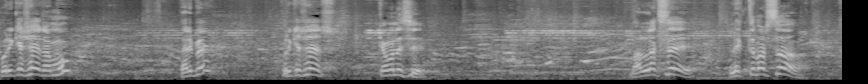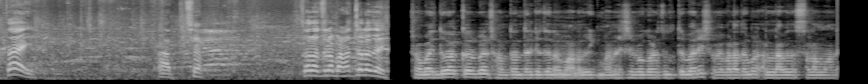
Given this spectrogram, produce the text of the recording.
পরীক্ষা শেষ, আম্মু? দাঁড়িয়ে পরীক্ষা শেষ? কেমন আছে? ভালো লাগছে? লিখতে পারছ? তাই? আচ্ছা। চলো চলো বাসা চলে যাই। সবাই দোয়া করবেন, সন্তানদেরকে যেন মানবিক মানুষ হিসেবে গড়ে তুলতে পারি। সবাই ভালো থাকবেন আল্লাহ আসসালামু আলাইকুম।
